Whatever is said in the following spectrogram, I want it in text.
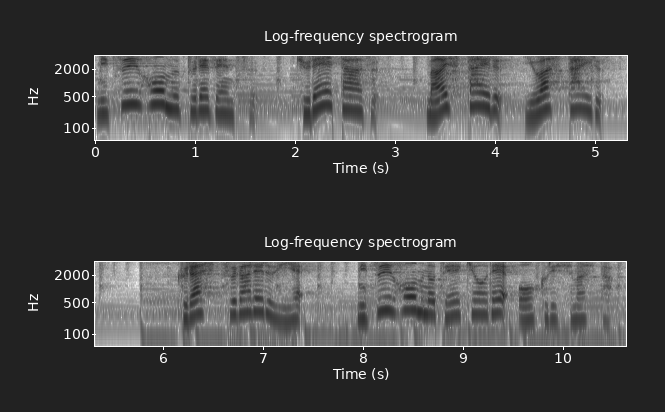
三井ホームプレゼンツキュレーターズ。マイスタイルユアスタイル。暮らし継がれる家。三井ホームの提供でお送りしました。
